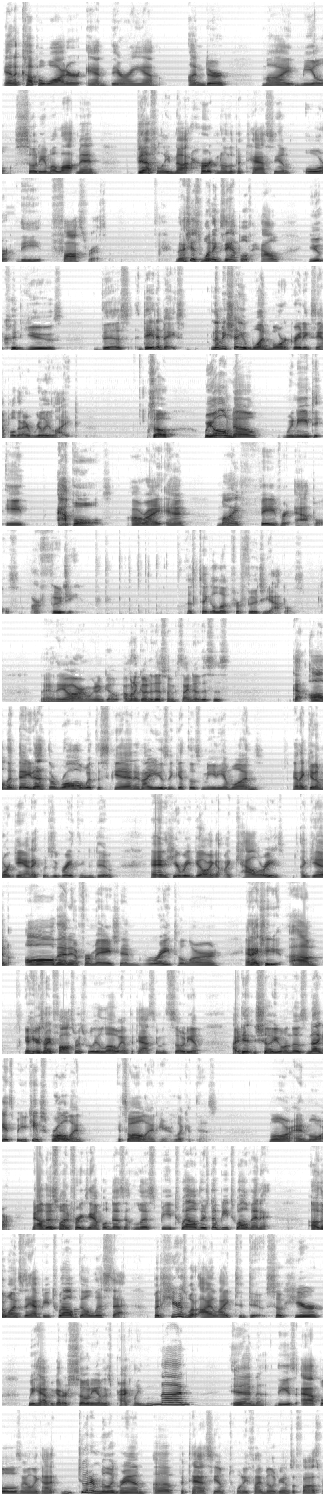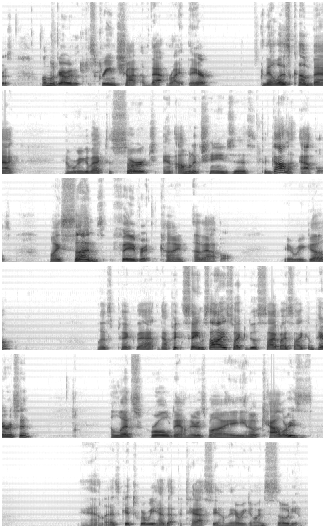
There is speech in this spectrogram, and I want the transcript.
and a cup of water, and there I am under my meal sodium allotment. Definitely not hurting on the potassium or the phosphorus. And that's just one example of how you could use this database. Let me show you one more great example that I really like. So we all know we need to eat apples, all right? And my favorite apples are Fuji. Let's take a look for Fuji apples. There they are. We're gonna go, I'm gonna go into this one because I know this is got all the data, the raw with the skin, and I usually get those medium ones. And I get them organic, which is a great thing to do. And here we go. I got my calories. Again, all that information, great to learn. And actually, um, you know, here's my phosphorus, really low, and potassium and sodium. I didn't show you on those nuggets, but you keep scrolling, it's all in here. Look at this. More and more. Now, this one, for example, doesn't list B12. There's no B12 in it. Other ones, they have B12, they'll list that. But here's what I like to do. So here we have, we got our sodium, there's practically none in these apples. I only got 200 milligram of potassium, 25 milligrams of phosphorus. I'm gonna grab a screenshot of that right there. Now let's come back And we're going to go back to search, and I'm going to change this to Gala apples, my son's favorite kind of apple. There we go. Let's pick that. I got to pick the same size so I can do a side-by-side -side comparison. And let's scroll down. There's my, you know, calories. And let's get to where we had that potassium. There we go, and sodium.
